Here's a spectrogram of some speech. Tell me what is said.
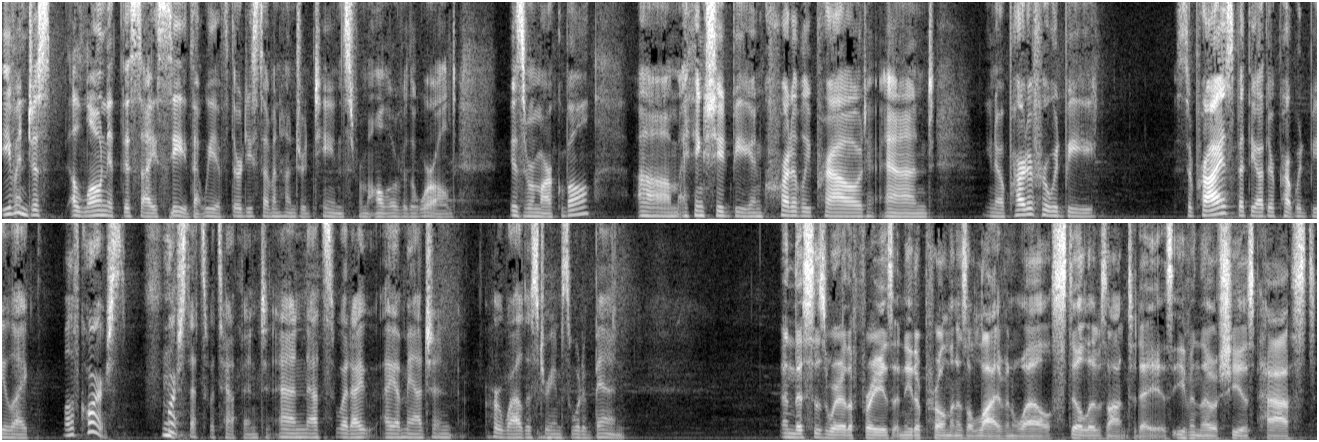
Even just alone at this IC, that we have 3,700 teens from all over the world, is remarkable. Um, I think she'd be incredibly proud, and you know, part of her would be surprised, but the other part would be like, "Well, of course, of course, that's what's happened," and that's what I, I imagine her wildest dreams would have been. And this is where the phrase Anita Perlman is alive and well still lives on today, is even though she has passed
